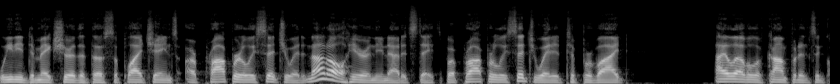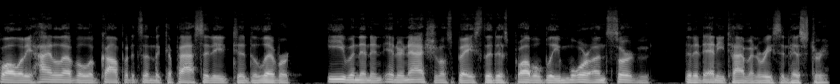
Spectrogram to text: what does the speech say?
We need to make sure that those supply chains are properly situated, not all here in the United States, but properly situated to provide high level of confidence in quality, high level of confidence in the capacity to deliver, even in an international space that is probably more uncertain than at any time in recent history.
